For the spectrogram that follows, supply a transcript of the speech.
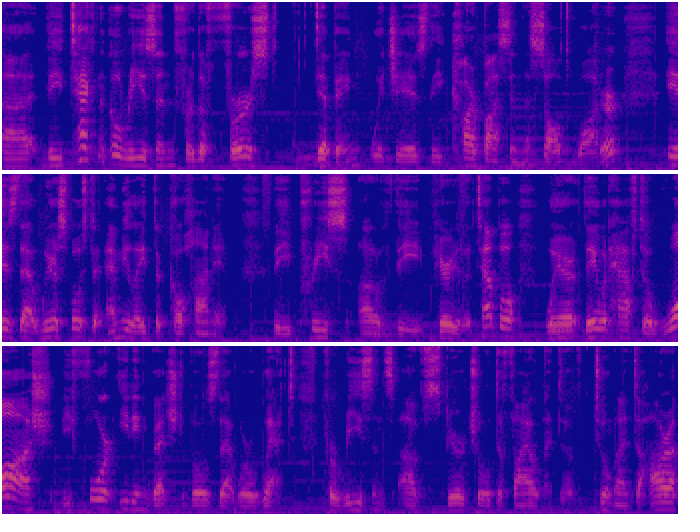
Uh, the technical reason for the first dipping, which is the karpas in the salt water, is that we're supposed to emulate the Kohanim the priests of the period of the temple, where they would have to wash before eating vegetables that were wet for reasons of spiritual defilement, of tuma and tahara.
